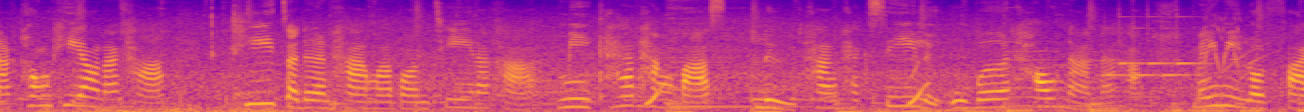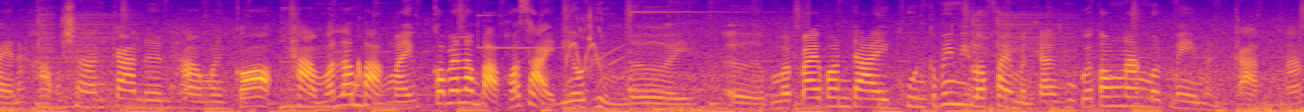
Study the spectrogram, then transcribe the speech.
นักท่องเที่ยวนะคะ ที่จะเดินทางมาบอนที่นะคะ มีแค่ทางบัส หรือทางแท็กซี่ หรืออูเบอร์เท่านั้นนะคะ ไม่มีรถไฟนะคะ เพราะฉะนั้นการเดินทางมันก็ถามว่าลำบากไหมก็ไม่ลำบากเพราะสายเดียวถึงเลยเออมาไปบอนไดคุณก็ไม่มีรถไฟเหมือนกันคุณก็ต้องนั่งรถเมล์เหมือนกันนะ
